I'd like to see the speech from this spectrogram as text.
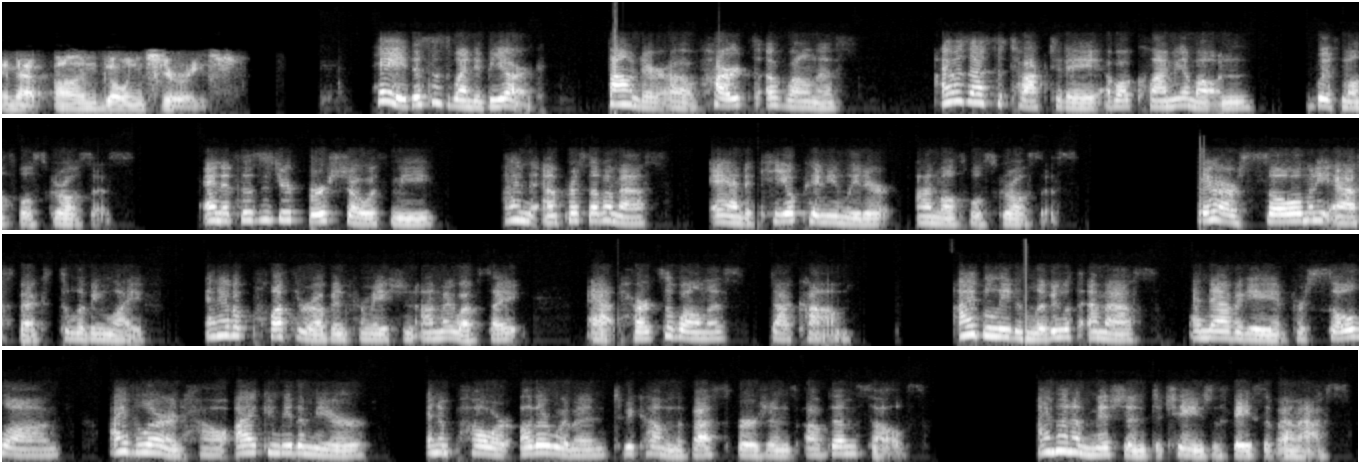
in that ongoing series. Hey, this is Wendy Bjork, founder of Hearts of Wellness. I was asked to talk today about climbing a mountain with multiple sclerosis. And if this is your first show with me, I'm the Empress of MS and a key opinion leader on multiple sclerosis. There are so many aspects to living life, and I have a plethora of information on my website at heartsofwellness.com. I believe in living with MS and navigating it for so long, I've learned how I can be the mirror and empower other women to become the best versions of themselves. I'm on a mission to change the face of MS.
